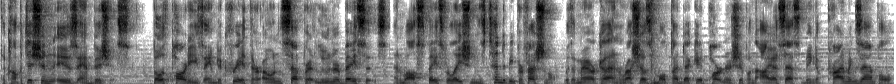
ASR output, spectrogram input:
The competition is ambitious, Both parties aim to create their own separate lunar bases, and while space relations tend to be professional, with America and Russia's multi-decade partnership on the ISS being a prime example,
